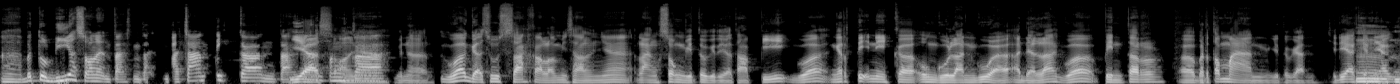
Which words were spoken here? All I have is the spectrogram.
Nah, betul bias soalnya entah entah entah cantik kah, entah Iya ganteng kah. bener. Gua agak susah kalau misalnya langsung gitu gitu ya. Tapi gua ngerti nih keunggulan gua adalah gua pinter eh, berteman gitu kan. Jadi akhirnya Hmm.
